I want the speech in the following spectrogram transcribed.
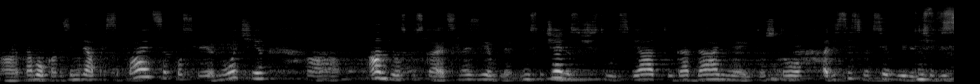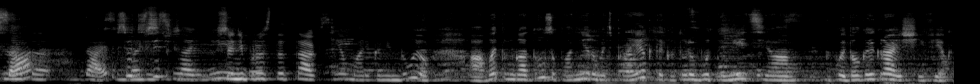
а, того, как Земля просыпается после ночи, а, ангел спускается на землю. И не случайно существуют святки, гадания, и то, что а действительно все верят в чудеса. Это да, это все действительно имеет... Все не просто так. Всем рекомендую а, в этом году запланировать проекты, которые будут иметь а, такой долгоиграющий эффект.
